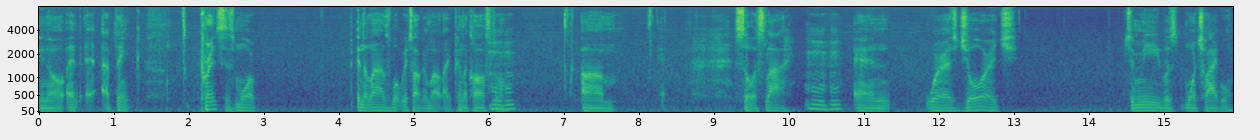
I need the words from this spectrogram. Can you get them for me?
you know. And I think Prince is more in the lines of what we're talking about, like Pentecostal. Mm -hmm. Um, so it's Sly. Mm -hmm. And whereas George, to me, was more tribal,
